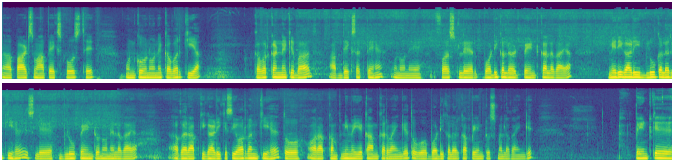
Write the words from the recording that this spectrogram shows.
पार्ट्स वहाँ पे एक्सपोज थे, उनको उन्होंने कवर किया। कवर करने के बाद आप देख सकते हैं, उन्होंने first layer body coloured paint का लगाया। मेरी गाड़ी ब्लू कलर की है, इसलिए ब्लू पेंट उन्होंने लगाया। अगर आपकी गाड़ी किसी और रंग की है तो और आप कंपनी में ये काम करवाएँगे तो वो बॉडी कलर का पेंट उसमें लगाएँगे। पेंट के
